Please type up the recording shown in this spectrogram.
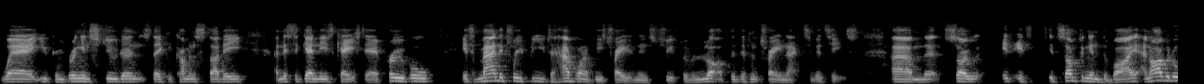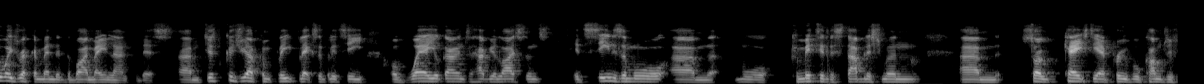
where you can bring in students, they can come and study, and this again needs KHDA approval it's mandatory for you to have one of these training institutes with a lot of the different training activities. Um, so it, it's, it's something in Dubai, and I would always recommend the Dubai mainland for this, um, just because you have complete flexibility of where you're going to have your license. It's seen as a more um, more committed establishment. Um, so KHDA approval comes with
